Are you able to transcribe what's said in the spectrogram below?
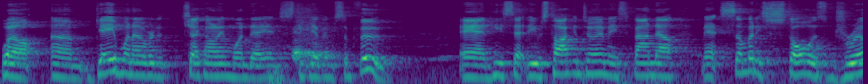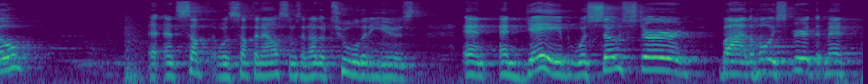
Well, um, Gabe went over to check on him one day and just to give him some food. And he said he was talking to him and he found out, man, somebody stole his drill and, and something was something else. It was another tool that he used. And and Gabe was so stirred by the Holy Spirit that man,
